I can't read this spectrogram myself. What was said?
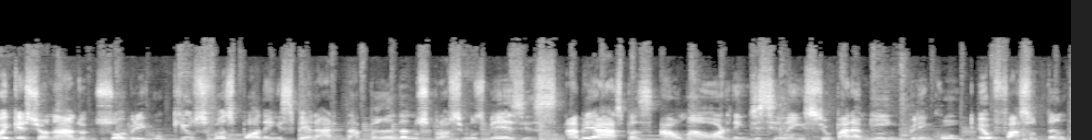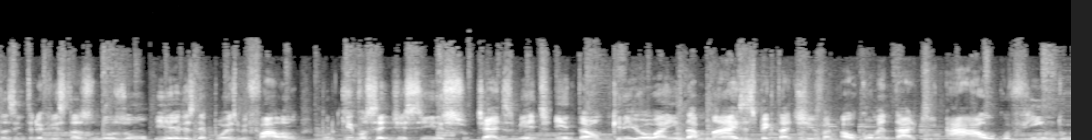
foi questionado sobre o que os fãs podem esperar da banda nos próximos meses. Abre aspas, há uma ordem de silêncio para mim, brincou. Eu faço tantas entrevistas no Zoom e eles depois me falam por que você disse isso? Chad Smith então criou ainda mais expectativa ao comentar que há algo vindo.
